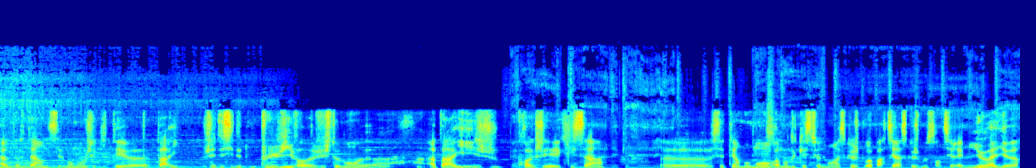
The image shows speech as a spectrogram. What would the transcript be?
Out of Town, c'est le moment où j'ai quitté euh, Paris. J'ai décidé de ne plus vivre justement euh, à Paris. Je crois que j'ai écrit ça. Euh, c'était un moment vraiment de questionnement. Est-ce que je dois partir? Est-ce que je me sentirais mieux ailleurs?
